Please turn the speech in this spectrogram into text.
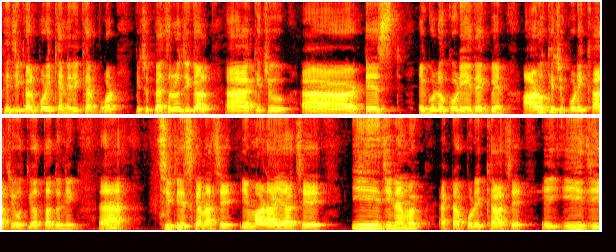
ফিজিক্যাল পরীক্ষা নিরীক্ষার পর কিছু প্যাথোলজিক্যাল কিছু টেস্ট এগুলো করিয়ে দেখবেন। আরও কিছু পরীক্ষা আছে অতি অত্যাধুনিক হ্যাঁ? সিটি স্ক্যান আছে এমআরআই আছে ইইজি নামক একটা পরীক্ষা আছে। এই ইইজি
